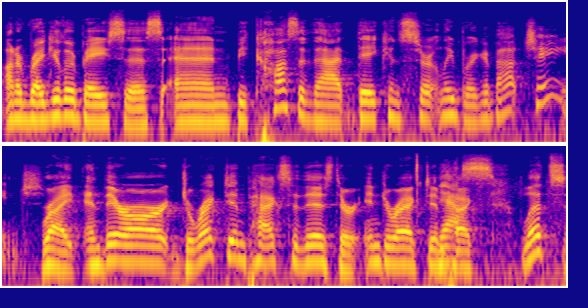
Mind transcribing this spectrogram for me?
on a regular basis. And because of that, they can certainly bring about change. Right. And there are direct impacts to this, there are indirect impacts. Yes. Let's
